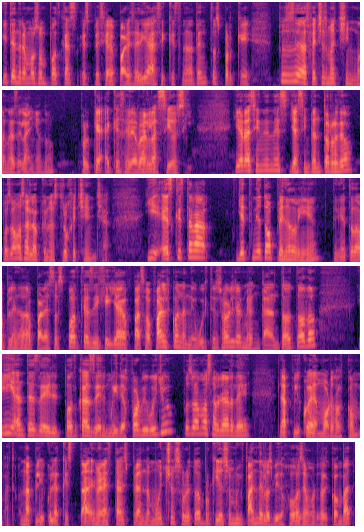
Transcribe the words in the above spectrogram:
y tendremos un podcast especial para ese día, así que estén atentos porque pues es de las fechas más chingonas del año, ¿no? Porque hay que celebrarlas sí o sí. Y ahora sin nenes, ya sin tanto rodeo, pues vamos a lo que nos truje Chencha. Y es que estaba ya tenía todo planeado bien, tenía todo planeado para estos podcasts. Dije, ya pasó Falcon, la de Winter Soldier, me encantó todo. Y antes del podcast del May the 4 With You, pues vamos a hablar de la película de Mortal Kombat. Una película que está, en verdad estaba esperando mucho, sobre todo porque yo soy muy fan de los videojuegos de Mortal Kombat.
